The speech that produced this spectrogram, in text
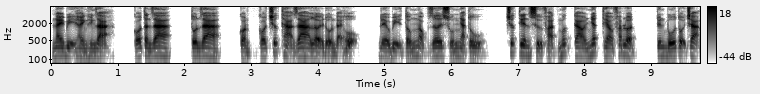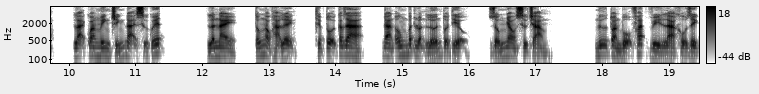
Nay bị hành hình giả, có tần gia, tôn gia, còn có trước thả ra lời đồn đại hộ, đều bị Tống Ngọc rơi xuống nhà tù, trước tiên xử phạt mức cao nhất theo pháp luật, tuyên bố tội trạng, lại quang minh chính đại xử quyết. Lần này, Tống Ngọc hạ lệnh, thiệp tội các gia, đàn ông bất luận lớn tuổi tiểu, giống nhau xử trảm. Nữ toàn bộ phát vì là khổ dịch,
